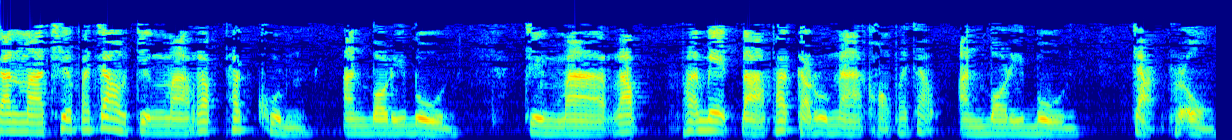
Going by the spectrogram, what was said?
การมาเชื่อพระเจ้าจึงมารับพระคุณอันบริบูรณ์ จึงมารับ พระเมตตาพระกรุณาของพระเจ้าอันบริบูรณ์จากพระองค์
